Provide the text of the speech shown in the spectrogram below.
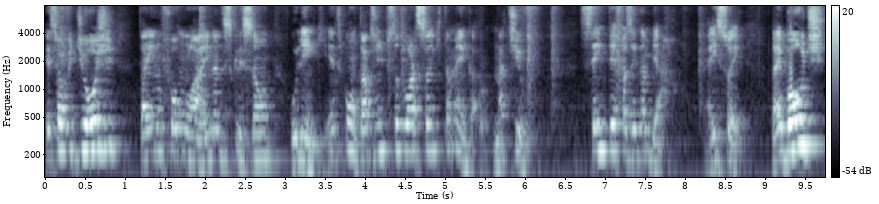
Esse é o vídeo de hoje. Tá aí no formulário, aí na descrição o link. Entre em contato, a gente precisa do ArSank também, cara. Nativo. Sem ter fazer gambiarra. É isso aí. Daí Bolt,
